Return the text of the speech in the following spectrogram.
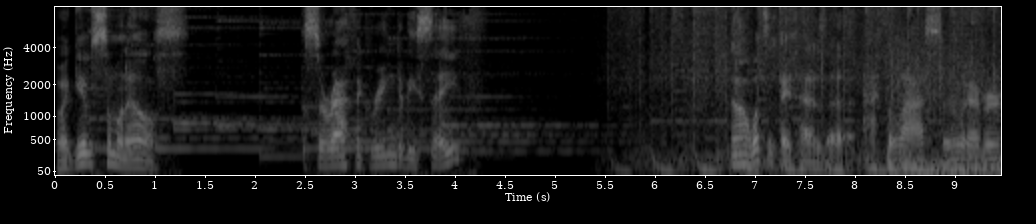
Do I give someone else a seraphic ring to be safe? No, what's his face has a Athalas or whatever.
